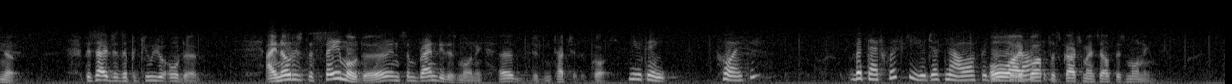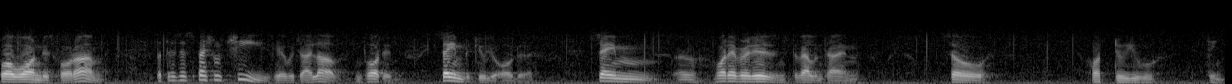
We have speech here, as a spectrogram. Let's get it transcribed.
No. Besides, it's a peculiar odor. I noticed the same odor in some brandy this morning. Uh, didn't touch it, of course. You think poison? But that whiskey you just now offered. Oh, I Ross- bought the scotch myself this morning. Forewarned is forearmed. But there's a special cheese here which I love, imported. Same peculiar odor. Same, uh, whatever it is, Mr. Valentine. So, what do you think?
